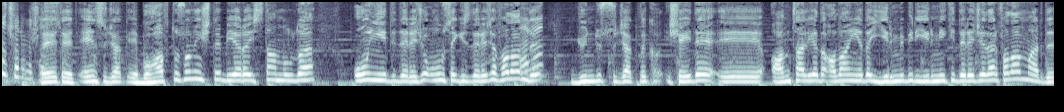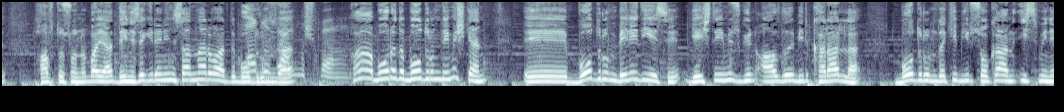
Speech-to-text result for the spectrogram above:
geçirmişiz? Evet evet en sıcak e, bu hafta sonu işte bir ara İstanbul'da 17 derece 18 derece falandı. Evet. Gündüz sıcaklık şeyde e, Antalya'da Alanya'da 21-22 dereceler falan vardı. Hafta sonu bayağı denize giren insanlar vardı Bodrum'da. Ha bu arada Bodrum demişken e, Bodrum Belediyesi geçtiğimiz gün aldığı bir kararla Bodrum'daki bir sokağın ismini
